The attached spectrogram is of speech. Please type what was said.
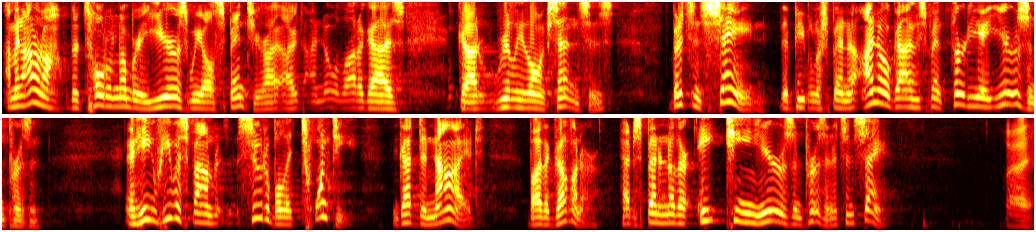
I mean, I don't know the total number of years we all spent here. I, I, I know a lot of guys got really long sentences, but it's insane that people are spending. I know a guy who spent 38 years in prison, and he, he was found suitable at 20 and got denied by the governor, had to spend another 18 years in prison. It's insane. All right.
